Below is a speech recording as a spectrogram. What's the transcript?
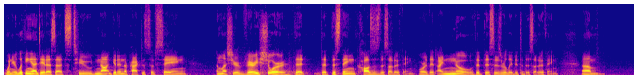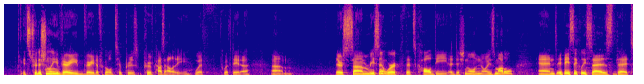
when you're looking at data sets to not get in the practice of saying, unless you're very sure that, that this thing causes this other thing, or that I know that this is related to this other thing. Um, it's traditionally very, very difficult to prove, prove causality with, with data. Um, there's some recent work that's called the additional noise model, and it basically says that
